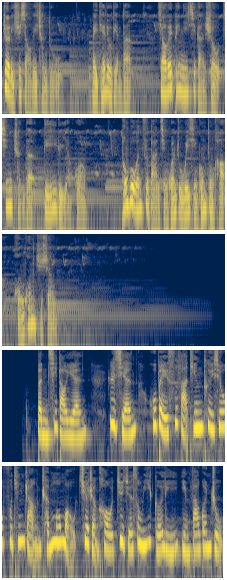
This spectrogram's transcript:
这里是小薇晨读，每天六点半，小薇陪你一起感受清晨的第一缕阳光。同步文字版，请关注微信公众号“洪荒之声”。本期导言：日前，湖北司法厅退休副厅长陈某某确诊后拒绝送医隔离，引发关注。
